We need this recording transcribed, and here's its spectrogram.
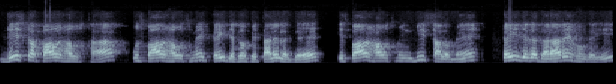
देश का पावर हाउस था, उस पावर हाउस में कई जगहों पे ताले लग गए। इस पावर हाउस में इन 20 सालों में कई जगह दरारें हो गई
